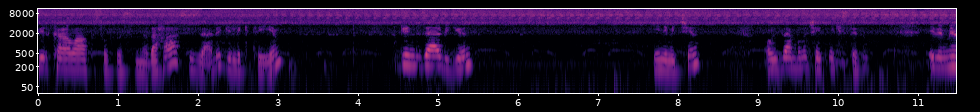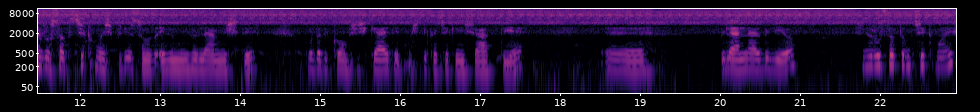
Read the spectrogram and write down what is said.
bir kahvaltı sofrasında daha sizlerle birlikteyim. Bugün güzel bir gün. Benim için. O yüzden bunu çekmek istedim. Evimin ruhsatı çıkmış biliyorsunuz evim mühürlenmişti. Burada bir komşu şikayet etmişti kaçak inşaat diye. Ee, bilenler biliyor. Şimdi ruhsatım çıkmış.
